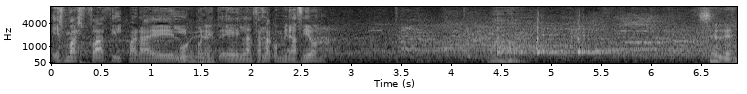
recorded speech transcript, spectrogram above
es más fácil para él eh, lanzar la combinación. Ah. Excelente.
